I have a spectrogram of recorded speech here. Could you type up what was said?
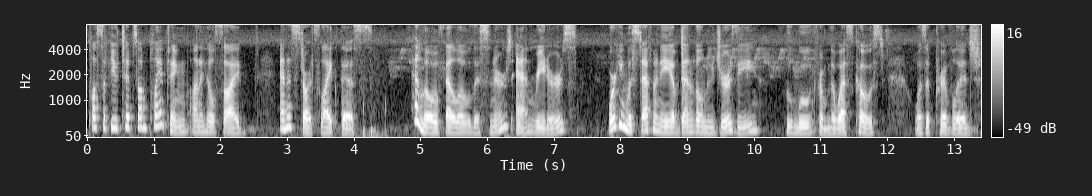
plus a few tips on planting on a hillside. And it starts like this Hello, fellow listeners and readers. Working with Stephanie of Denville, New Jersey, who moved from the West Coast, was a privilege.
